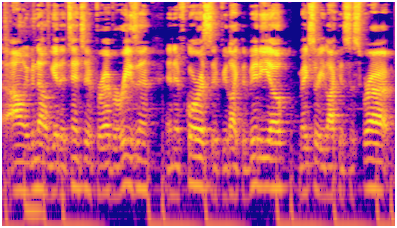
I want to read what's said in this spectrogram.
I don't even know, get attention for every reason. And of course, if you like the video, make sure you like and subscribe.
